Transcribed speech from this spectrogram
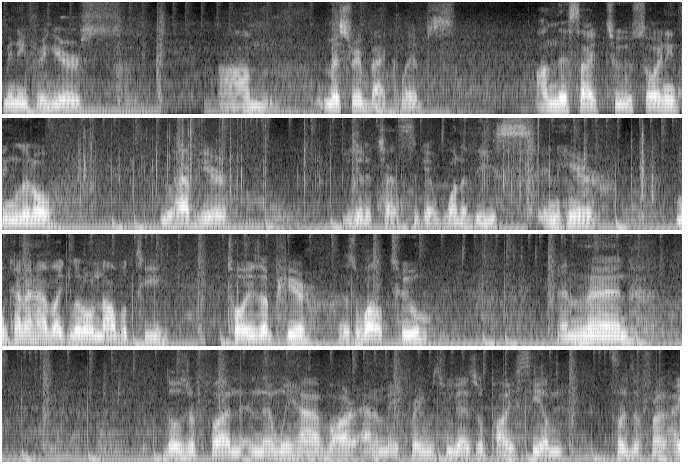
minifigures, um, mystery back clips on this side too. So anything little you have here, you get a chance to get one of these in here. We kind of have like little novelty toys up here as well too. And then those are fun. And then we have our anime frames. You guys will probably see them towards the front. I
